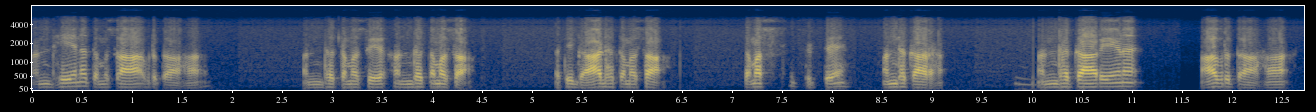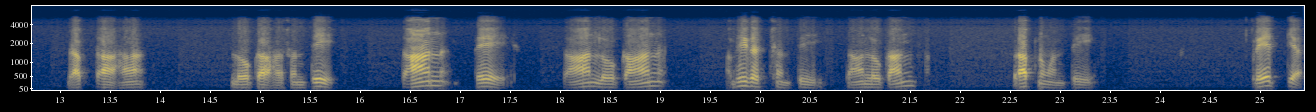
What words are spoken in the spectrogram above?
अन्धेन तमसा वृताः। अन्धतमसे, अन्धतमसा, अतिगाढतमसा तमस् इत्युक्ते अन्धकारः। हम्म। अन्धकारेण आवृताः व्याप्ताः लोकाः सन्ति। तान् ते तान् लोकान् अभिगच्छन्ति तान् लोकान् प्राप्नुवन्ति। प्रेत्य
